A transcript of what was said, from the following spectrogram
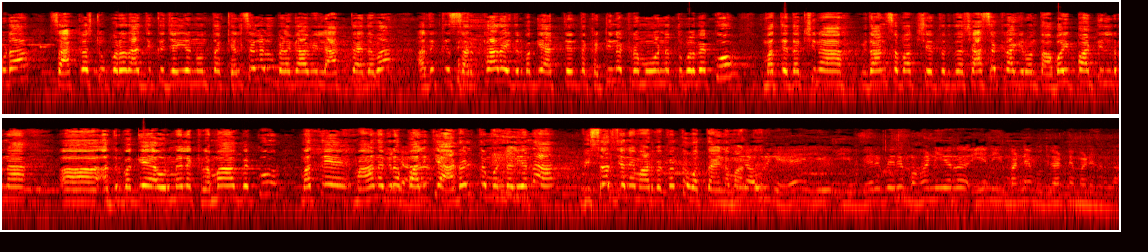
ಕೂಡ ಸಾಕಷ್ಟು ಪರ ರಾಜ್ಯಕ್ಕೆ ಜೈ ಅನ್ನುವಂತ ಕೆಲಸಗಳು ಬೆಳಗಾವಿಯಲ್ಲಿ ಆಗ್ತಾ ಇದಾವ. ಅದಕ್ಕೆ ಸರ್ಕಾರ ಇದ್ರ ಬಗ್ಗೆ ಅತ್ಯಂತ ಕಠಿಣ ಕ್ರಮವನ್ನ ತಗೊಳ್ಬೇಕು. ಮತ್ತೆ ದಕ್ಷಿಣ ವಿಧಾನಸಭಾ ಕ್ಷೇತ್ರದ ಶಾಸಕರಾಗಿರುವಂತಹ ಅಭಯ್ ಪಾಟೀಲ್ರನ್ನ ಅದ್ರ ಬಗ್ಗೆ ಅವ್ರ ಮೇಲೆ ಕ್ರಮ ಆಗ್ಬೇಕು ಮತ್ತೆ ಮಹಾನಗರ ಪಾಲಿಕೆ ಆಡಳಿತ ಮಂಡಳಿಯನ್ನ ವಿಸರ್ಜನೆ ಮಾಡ್ಬೇಕು ಅಂತ ಒತ್ತಾಯನ ಮಾಡಿ ಅವರಿಗೆ ಈ ಬೇರೆ ಬೇರೆ ಮಹನೀಯರ ಏನು ಈಗ ಮೊನ್ನೆ ಉದ್ಘಾಟನೆ ಮಾಡಿದ್ರಲ್ಲ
